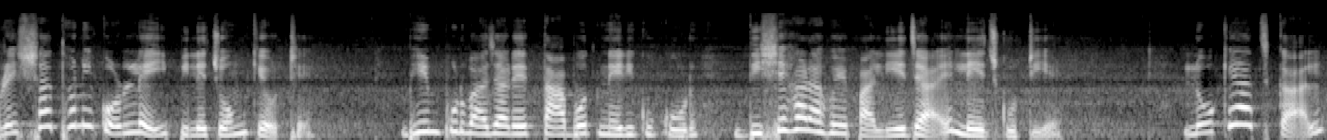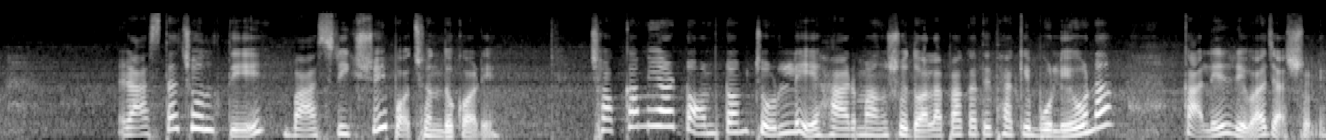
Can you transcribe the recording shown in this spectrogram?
রেশাধ্বনি করলেই পিলে চমকে ওঠে। ভীমপুর বাজারে তাবৎ নেরি কুকুর দিশেহারা হয়ে পালিয়ে যায় লেজ গুটিয়ে। লোকে আজকাল রাস্তা চলতে বাস রিক্সই পছন্দ করে। ছক্কামি আর টমটম চড়লে হাড় মাংস দলা পাকাতে থাকে বলেও না কালের রেওয়াজ আসলে।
